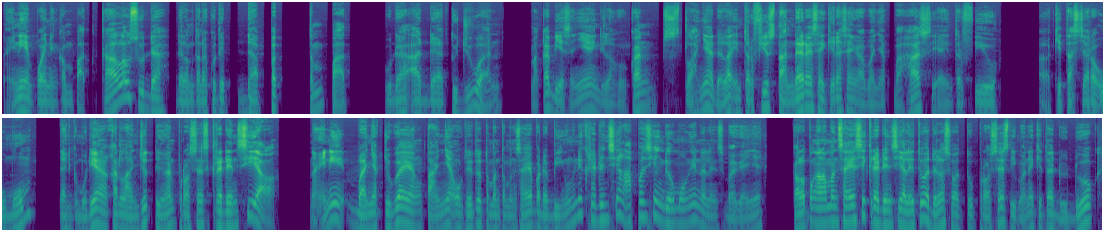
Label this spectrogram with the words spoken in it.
Nah ini yang poin yang keempat. Kalau sudah dalam tanda kutip dapat tempat, udah ada tujuan, maka biasanya yang dilakukan setelahnya adalah interview standar ya saya kira saya nggak banyak bahas ya interview uh, kita secara umum dan kemudian akan lanjut dengan proses kredensial. Nah ini banyak juga yang tanya waktu itu teman-teman saya pada bingung, ini kredensial apa sih yang diomongin dan lain sebagainya. Kalau pengalaman saya sih kredensial itu adalah suatu proses di mana kita duduk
